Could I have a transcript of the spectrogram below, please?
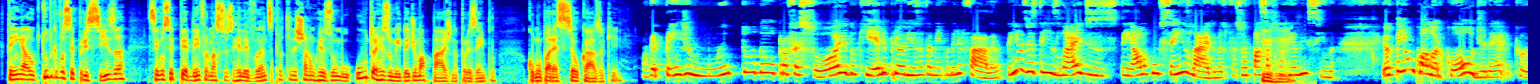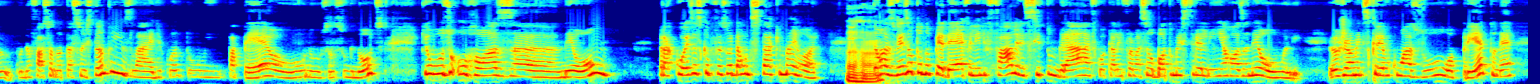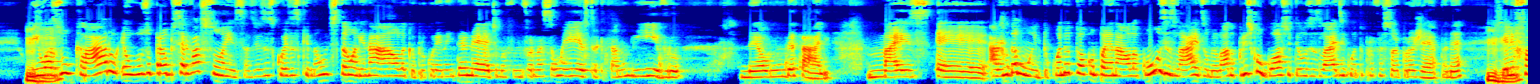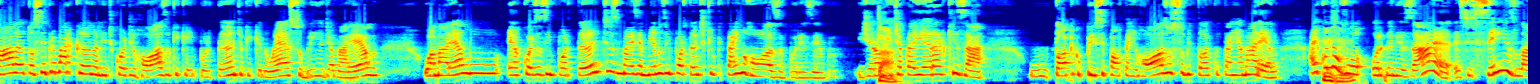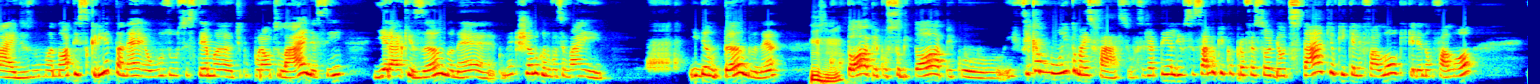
tenha tudo que você precisa sem você perder informações relevantes para te deixar num resumo ultra resumido de uma página, por exemplo, como parece ser o caso aqui. Depende muito do professor e do que ele prioriza também quando ele fala. Tem, às vezes tem slides, tem aula com 100 slides, mas o professor passa Uhum. correndo em cima. Eu tenho um color code, né, que eu- quando eu faço anotações tanto em slide quanto em papel ou no Samsung Notes, que eu uso o rosa neon para coisas que o professor dá um destaque maior. Aham. Então, às vezes eu tô no PDF, ele, ele fala, ele cita um gráfico, aquela informação, eu boto uma estrelinha rosa neon ali. Eu geralmente escrevo com azul ou preto, né? E o Uhum. azul claro eu uso para observações, às vezes coisas que não estão ali na aula, que eu procurei na internet, uma informação extra que está no livro, né, algum detalhe. Mas é, ajuda muito. Quando eu estou acompanhando a aula com os slides ao meu lado, por isso que eu gosto de ter os slides enquanto o professor projeta, né? Uhum. Ele fala, eu tô sempre marcando ali de cor de rosa o que, que é importante, o que, que não é, sublinho de amarelo. O amarelo é coisas importantes, mas é menos importante que o que está em rosa, por exemplo. E geralmente Tá. é para hierarquizar. Um tópico principal está em rosa, o subtópico está em amarelo. Aí quando eu Uhum. vou organizar esses 100 slides numa nota escrita, né, eu uso o sistema tipo por outline, assim, hierarquizando, né? Como é que chama quando você vai identando, né? Uhum. tópico, subtópico, e fica muito mais fácil. Você já tem ali, você sabe o que, que o professor deu destaque, o que, que ele falou, o que, que ele não falou.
